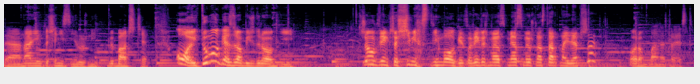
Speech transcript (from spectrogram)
Na nim to się nic nie różni, wybaczcie. Oj, tu mogę zrobić drogi! Czemu w większości miast nie mogę? Co, większość miast, miast ma już na start najlepsze? Porąbane to jest.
